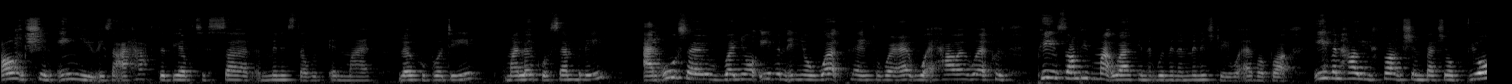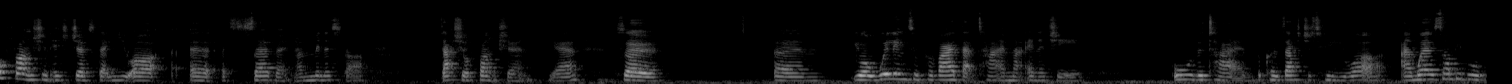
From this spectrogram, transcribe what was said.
unction in you is that I have to be able to serve and minister within my local body, my local assembly, and also when you're even in your workplace or wherever however because some people might work in within a ministry whatever but even how you function best your your function is just that you are a, a servant a minister. That's your function yeah? So um you're willing to provide that time that energy all the time because that's just who you are. And where some people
